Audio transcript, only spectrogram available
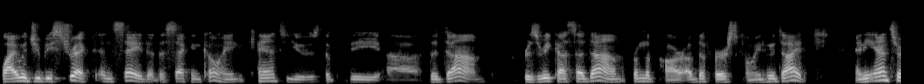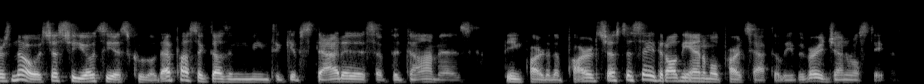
why would you be strict and say that the second Kohen can't use the the uh, the dam for Sadam from the par of the first Kohen who died? And he answers, no, it's just Shiyotzi Eskulo. That pasuk doesn't mean to give status of the dam as being part of the par. It's just to say that all the animal parts have to leave. A very general statement.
